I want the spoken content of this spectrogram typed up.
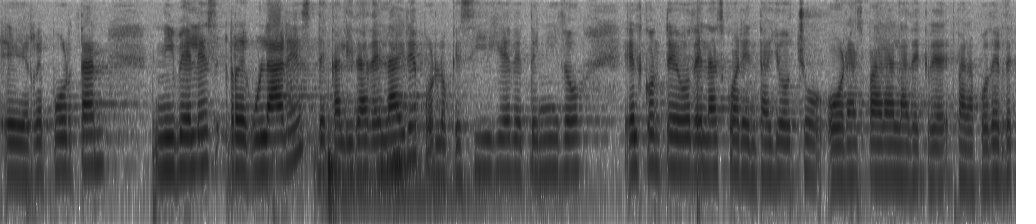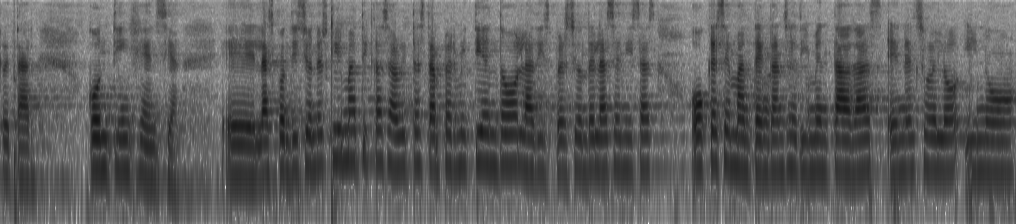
eh, reportan niveles regulares de calidad del aire, por lo que sigue detenido el conteo de las 48 horas para, para poder decretar contingencia. Eh, las condiciones climáticas ahorita están permitiendo la dispersión de las cenizas o que se mantengan sedimentadas en el suelo y no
